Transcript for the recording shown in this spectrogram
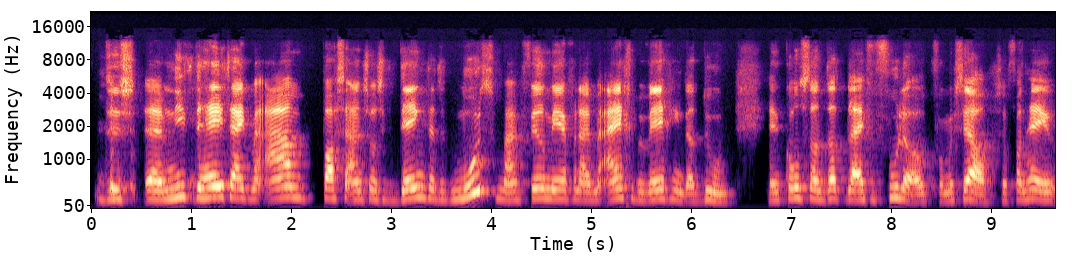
Dus um, niet de hele tijd me aanpassen aan zoals ik denk dat het moet, maar veel meer vanuit mijn eigen beweging dat doen. En constant dat blijven voelen ook voor mezelf. Zo van, hé,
